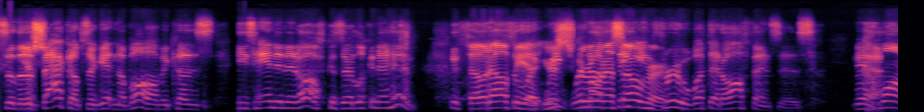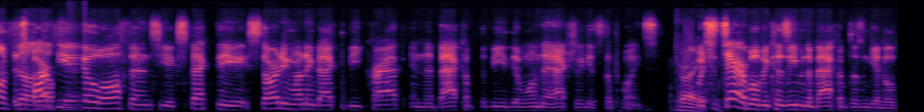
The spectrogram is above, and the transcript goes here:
So the You're- backups are getting the ball because he's handing it off because they're looking at him. So, Philadelphia, like, you're we, screwing we're not us thinking over. through what that offense is. Yeah, Come on, it's Philadelphia. RPO offense. You expect the starting running back to be crap and the backup to be the one that actually gets the points, Right. which is terrible because even the backup doesn't get a,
